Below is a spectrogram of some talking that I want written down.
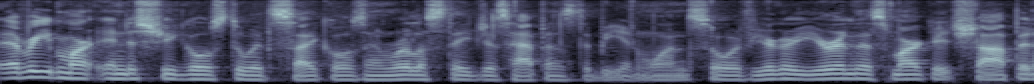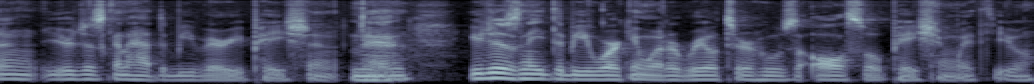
every mar- industry goes through its cycles, and real estate just happens to be in one. So if you're you're in this market shopping, you're just gonna have to be very patient, and you just need to be working with a realtor who's also patient with you.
